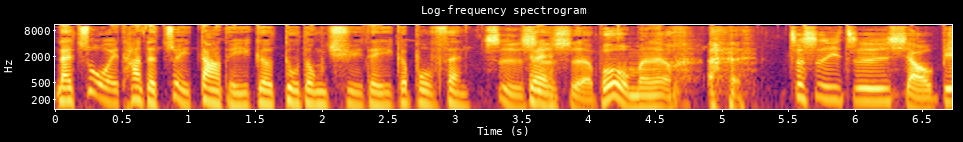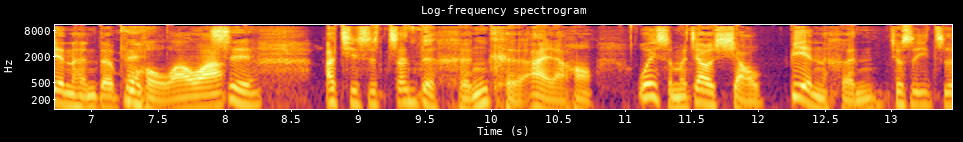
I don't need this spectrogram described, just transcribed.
来作为它的最大的一个渡冬区的一个部分。是是是，不过我们这是一只小便痕的布偶娃娃，是。啊，其实真的很可爱了哈！为什么叫小变恒？就是一只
